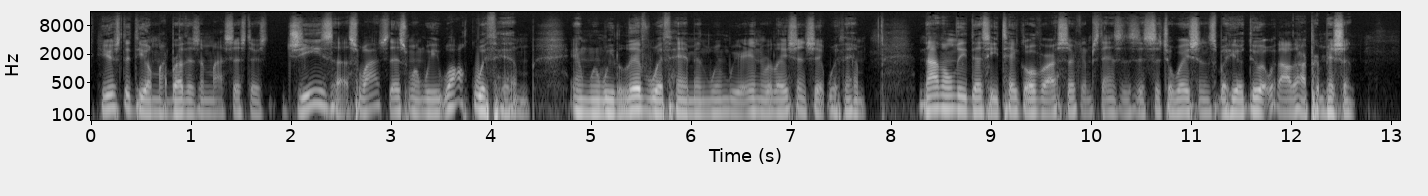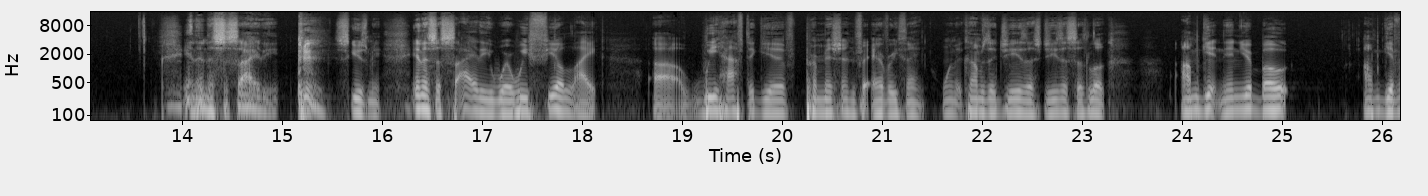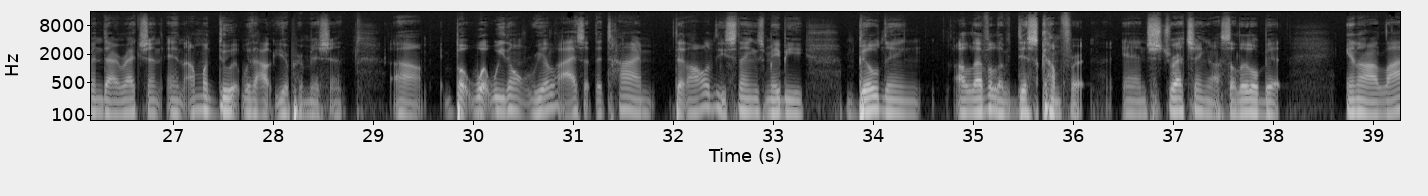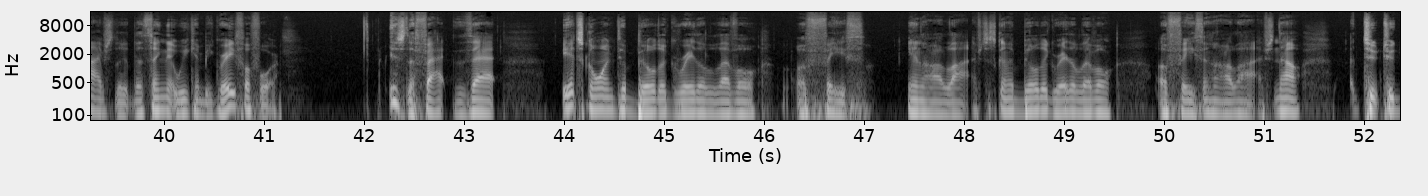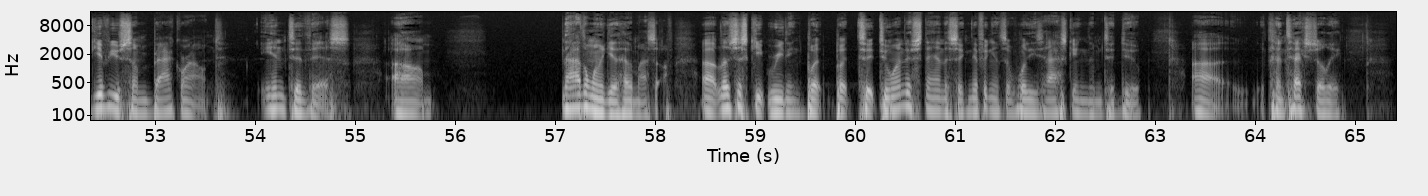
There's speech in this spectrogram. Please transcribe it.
Here's the deal, my brothers and my sisters. Jesus, watch this, when we walk with him and when we live with him and when we're in relationship with him, not only does he take over our circumstances and situations, but he'll do it without our permission. And in a society, excuse me, in a society where we feel like uh, we have to give permission for everything. When it comes to Jesus, Jesus says, Look, I'm getting in your boat, I'm giving direction, and I'm going to do it without your permission. Um, but what we don't realize at the time that all of these things may be building a level of discomfort and stretching us a little bit in our lives. The, the thing that we can be grateful for is the fact that it's going to build a greater level of faith in our lives. It's going to build a greater level of faith in our lives. Now, to to give you some background into this, um, now I don't want to get ahead of myself. Uh, let's just keep reading, but but to to understand the significance of what he's asking them to do, uh, contextually,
